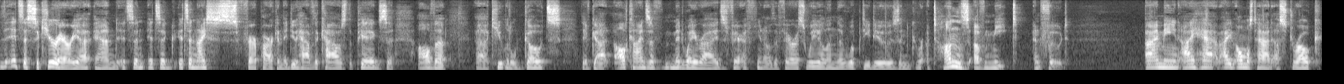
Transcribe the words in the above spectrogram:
it's a secure area and it's a it's a it's a nice fair park, and they do have the cows, the pigs, uh, all the uh, cute little goats. They've got all kinds of midway rides, fair, you know, the Ferris wheel and the whoop-de-doos, and tons of meat and food. I mean, I have I almost had a stroke,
